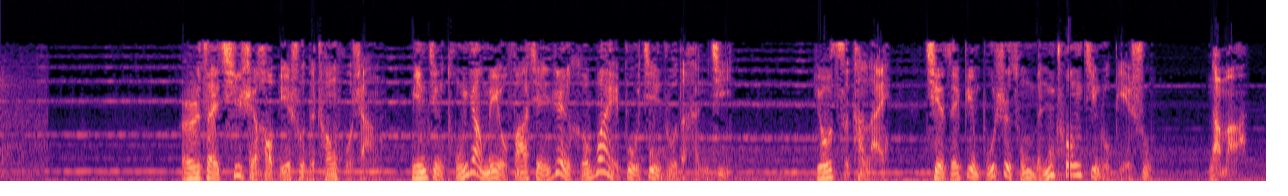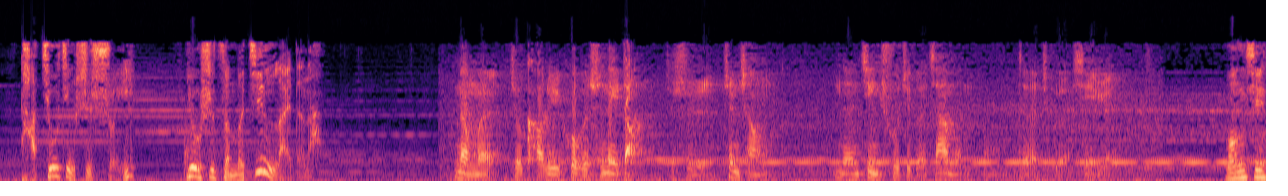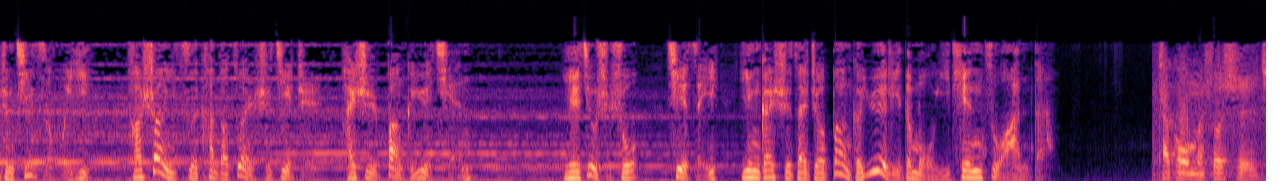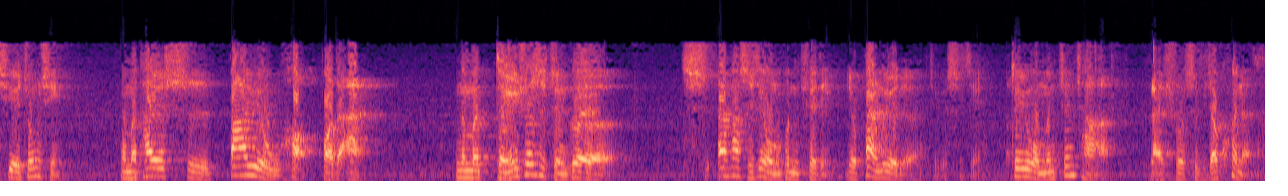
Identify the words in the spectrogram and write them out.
而在七十号别墅的窗户上，民警同样没有发现任何外部进入的痕迹。由此看来，窃贼并不是从门窗进入别墅。那么，他究竟是谁？又是怎么进来的呢？那么就考虑会不会是内盗，就是正常能进出这个家门。的这个嫌疑人，王先生妻子回忆，他上一次看到钻石戒指还是半个月前，也就是说，窃贼应该是在这半个月里的某一天作案的。他跟我们说是七月中旬，那么他又是八月五号报的案，那么等于说是整个时案发时间我们不能确定，有半个月的这个时间，对于我们侦查来说是比较困难的。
